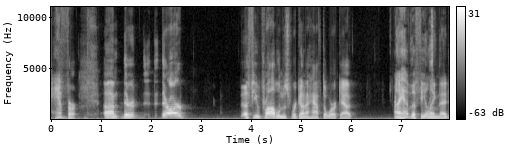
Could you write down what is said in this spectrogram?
ever. Um, there, there are a few problems we're gonna have to work out. I have the feeling that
